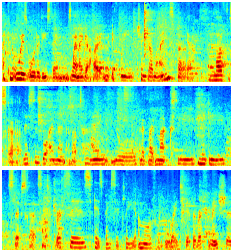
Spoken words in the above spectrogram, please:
I can always order these things when I get home if we change our minds, but yeah, I love the skirt. This is what I meant about turning your kind of like maxi midi slip skirts into dresses. It's basically a more affordable way to get the Reformation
